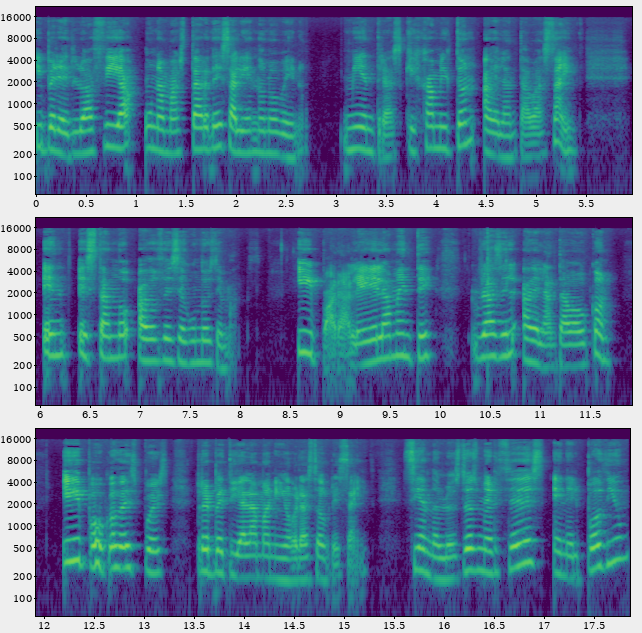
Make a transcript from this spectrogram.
y Pérez lo hacía una más tarde saliendo noveno, mientras que Hamilton adelantaba a Sainz, estando a 12 segundos de Max. Y paralelamente, Russell adelantaba a Ocon, y poco después repetía la maniobra sobre Sainz, siendo los dos Mercedes en el podium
